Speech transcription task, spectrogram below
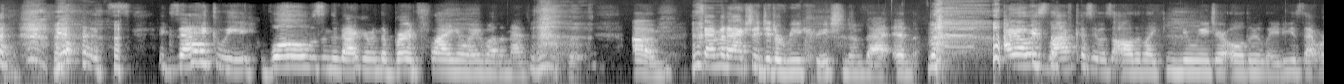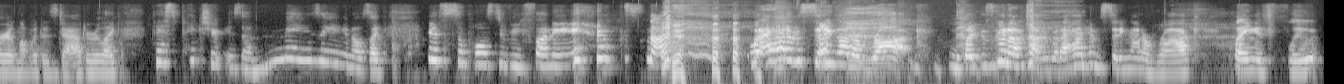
yes. Exactly. Wolves in the background and the birds flying away while the man. um, Sam and I actually did a recreation of that, and I always laugh because it was all the like new age or older ladies that were in love with his dad who were like, "This picture is amazing," and I was like, "It's supposed to be funny. it's not." well, I had him sitting on a rock. Like it's going off topic, but I had him sitting on a rock playing his flute.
